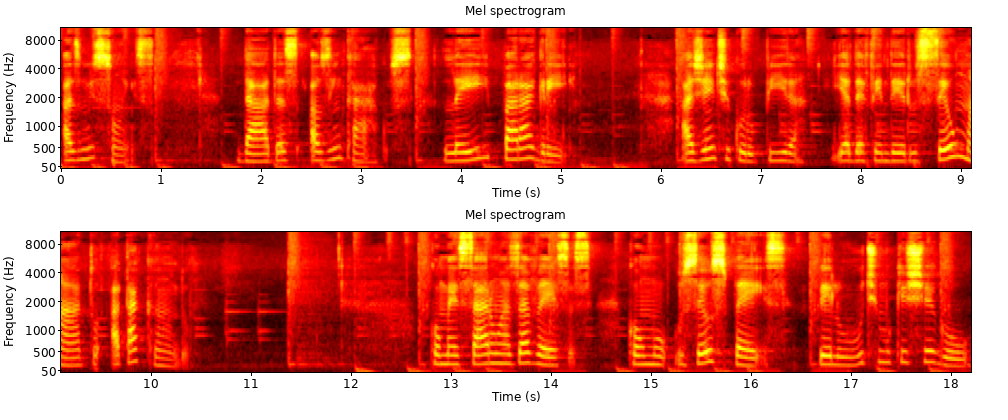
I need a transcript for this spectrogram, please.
as missões dadas aos encargos. Lei para a Grey. A gente curupira ia defender o seu mato atacando. Começaram as avessas, como os seus pés, pelo último que chegou,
